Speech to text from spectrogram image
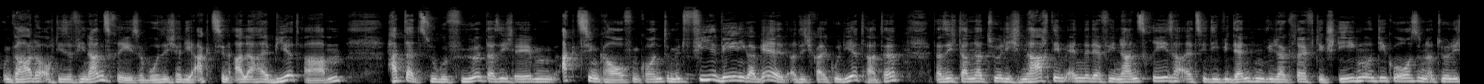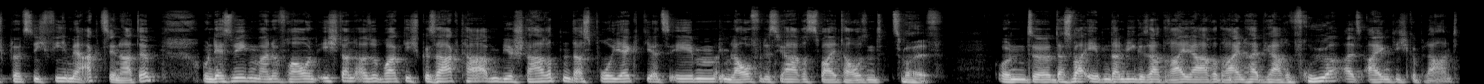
und gerade auch diese Finanzkrise, wo sich ja die Aktien alle halbiert haben, hat dazu geführt, dass ich eben Aktien kaufen konnte mit viel weniger Geld, als ich kalkuliert hatte, dass ich dann natürlich nach dem Ende der Finanzkrise, als die Dividenden wieder kräftig stiegen und die Kurse natürlich plötzlich viel mehr Aktien hatte. Und deswegen meine Frau und ich dann also praktisch gesagt haben, wir starten das Projekt jetzt eben im Laufe des Jahres 2012. Und äh, das war eben dann, wie gesagt, drei Jahre, dreieinhalb Jahre früher als eigentlich geplant.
